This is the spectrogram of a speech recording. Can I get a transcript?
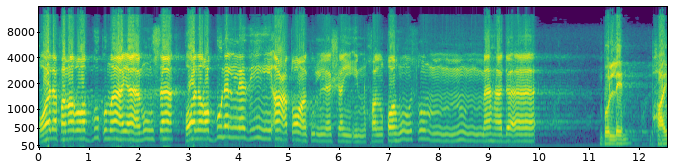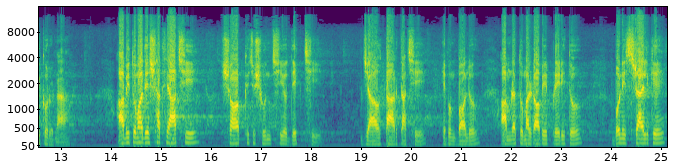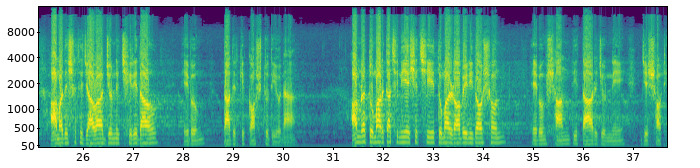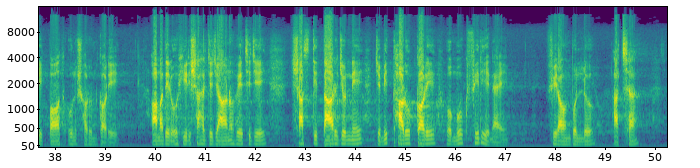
قال فمن ربكما يا موسى؟ قال ربنا الذي أعطى كل شيء خلقه ثم هدى. বললেন, ভয় করো না। আমি তোমাদের সাথে আছি, সব কিছু শুনছি ও দেখছি। যাও তার কাছে এবং বলো, আমরা তোমার রবে প্রেরিত। বন ইসরায়েলকে আমাদের সাথে যাওয়ার জন্য ছেড়ে দাও এবং তাদেরকে কষ্ট দিও না। আমরা তোমার কাছে নিয়ে এসেছি তোমার রবে নিদর্শন এবং শান্তি তার জন্যে যে সঠিক পথ অনুসরণ করে। আমাদের ওহির সাহায্যে জানানো হয়েছে যে, শাস্তি তার জন্যে যে মিথ্যারোপ করে ও মুখ ফিরিয়ে নেয়। ফিরাউন বলল আচ্ছা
